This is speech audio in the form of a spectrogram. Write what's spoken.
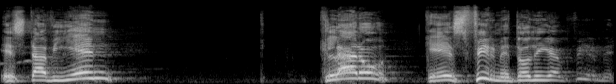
está bien claro, que es firme. Todos digan firme.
